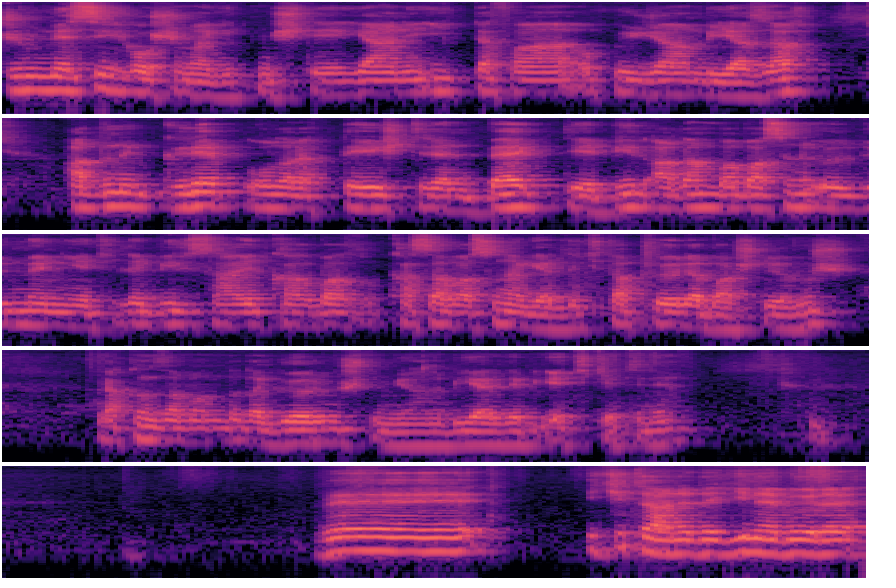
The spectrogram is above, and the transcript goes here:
cümlesi hoşuma gitmişti. Yani ilk defa okuyacağım bir yazar adını Greb olarak değiştiren Berg diye bir adam babasını öldürme niyetiyle bir sahil kasabasına geldi. Kitap böyle başlıyormuş. Yakın zamanda da görmüştüm yani bir yerde bir etiketini. Ve iki tane de yine böyle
